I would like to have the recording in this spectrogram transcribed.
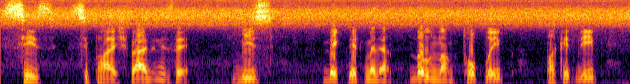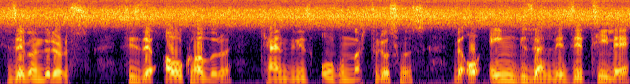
Siz sipariş verdiğinizde biz bekletmeden dalından toplayıp paketleyip size gönderiyoruz. Siz de avokadoları kendiniz olgunlaştırıyorsunuz ve o en güzel lezzetiyle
